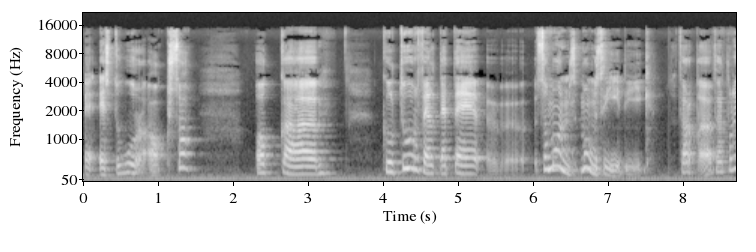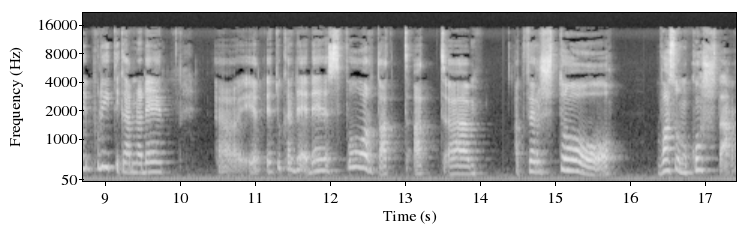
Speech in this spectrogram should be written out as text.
är, är stor också, och äh, kulturfältet är äh, så mångsidig. För, eh, för politikerna det, äh, jag, jag tycker det, det, är svårt att, att, att förstå vad som kostar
